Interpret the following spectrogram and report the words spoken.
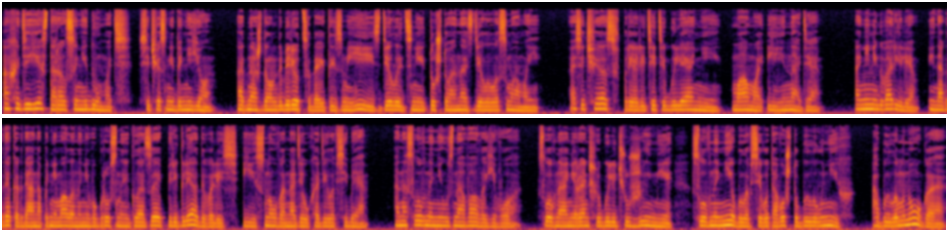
А Хадие старался не думать. Сейчас не до нее. Однажды он доберется до этой змеи и сделает с ней то, что она сделала с мамой. А сейчас в приоритете были они, мама и Надя. Они не говорили. Иногда, когда она поднимала на него грустные глаза, переглядывались, и снова Надя уходила в себя. Она словно не узнавала его, словно они раньше были чужими, словно не было всего того, что было у них. А было много.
